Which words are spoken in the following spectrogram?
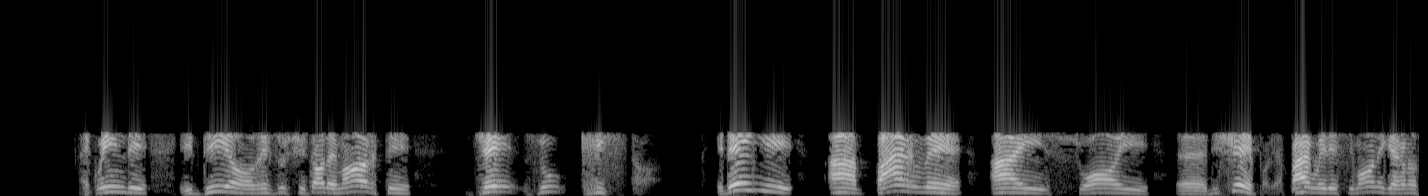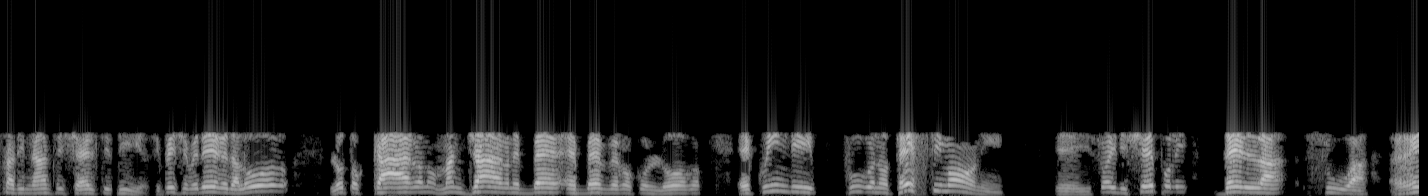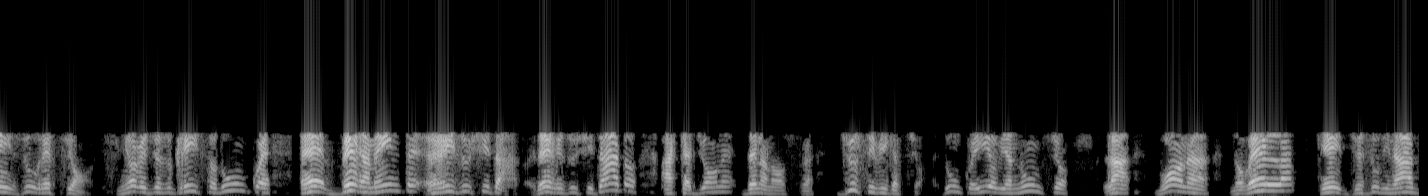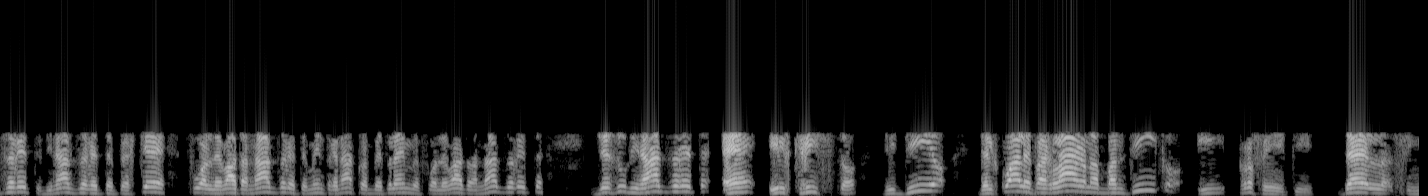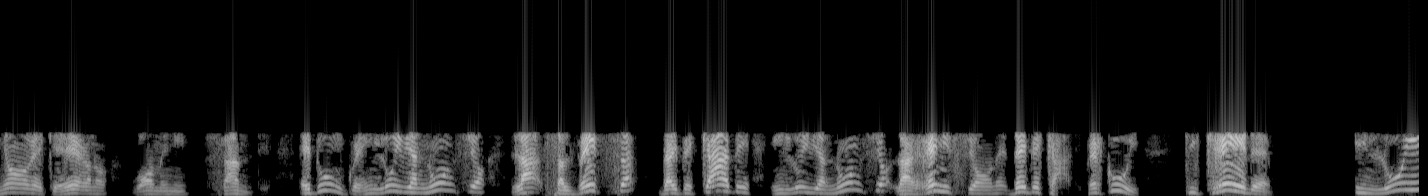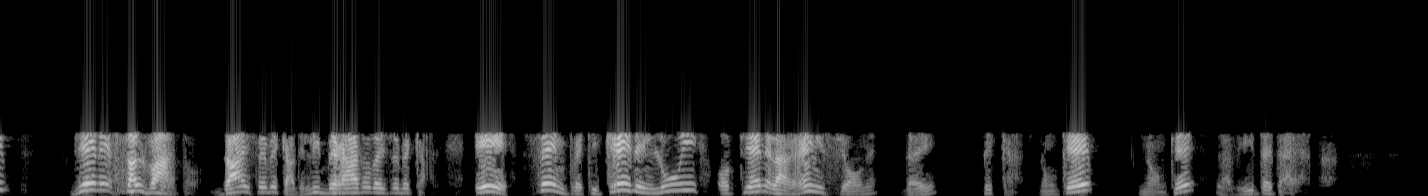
E quindi il Dio risuscitò dai morti Gesù Cristo. Ed egli apparve ai suoi eh, discepoli, apparve ai testimoni che erano stati innanzi scelti di Dio, si fece vedere da loro lo toccarono, mangiarono e, be- e bevvero con loro. E quindi furono testimoni, eh, i suoi discepoli, della sua resurrezione. Signore Gesù Cristo dunque è veramente risuscitato ed è risuscitato a cagione della nostra giustificazione. Dunque io vi annunzio la buona novella che Gesù di Nazareth, di Nazareth perché fu allevato a Nazareth, mentre nacque a Betlemme fu allevato a Nazareth, Gesù di Nazareth è il Cristo di Dio del quale parlarono ab antico i profeti del Signore che erano uomini santi. E dunque in lui vi annunzio la salvezza dai peccati, in lui vi annunzio la remissione dei peccati. Per cui chi crede in lui viene salvato dai suoi peccati, liberato dai suoi peccati. E sempre chi crede in lui ottiene la remissione dei peccati, nonché, nonché la vita eterna.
